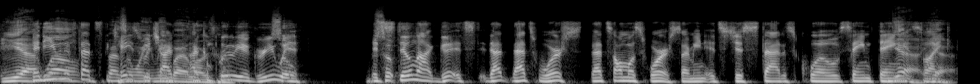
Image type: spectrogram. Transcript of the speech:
Yeah, and well, even if that's the case, which I, I completely group. agree so, with, it's so, still not good. It's that that's worse. That's almost worse. I mean, it's just status quo, same thing. Yeah, it's like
